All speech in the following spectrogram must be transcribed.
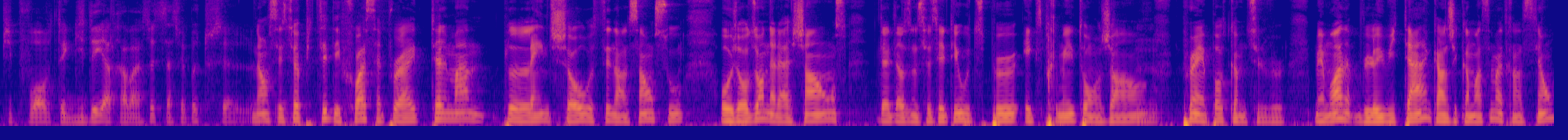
puis pouvoir te guider à travers ça, ça se fait pas tout seul. là. Non, c'est ça. Puis, tu sais, des fois, ça peut être tellement plein de choses, tu sais, dans le sens où aujourd'hui, on a la chance d'être dans une société où tu peux exprimer ton genre, Mhm. peu importe comme tu le veux. Mais moi, le 8 ans, quand j'ai commencé ma transition,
